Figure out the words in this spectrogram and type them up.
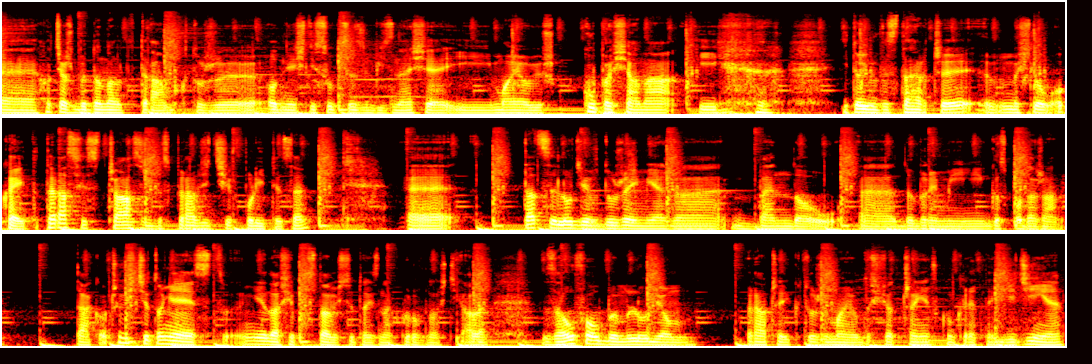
e, chociażby Donald Trump, którzy odnieśli sukces w biznesie i mają już kupę siana i, i to im wystarczy. Myślą, ok, to teraz jest czas, żeby sprawdzić się w polityce. E, tacy ludzie w dużej mierze będą e, dobrymi gospodarzami. Tak, oczywiście to nie jest, nie da się postawić tutaj znaku równości, ale zaufałbym ludziom raczej, którzy mają doświadczenie w konkretnej dziedzinie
